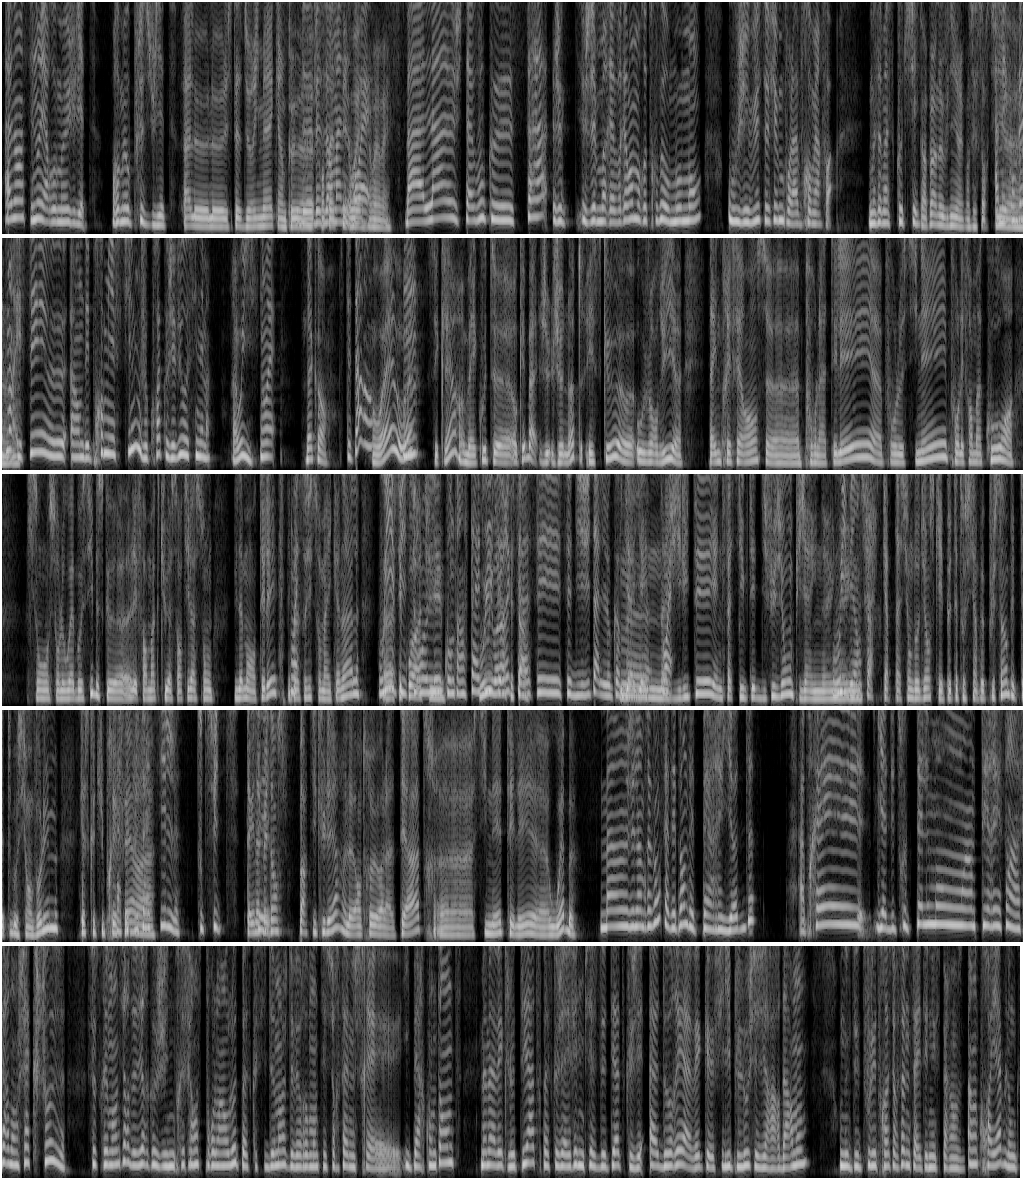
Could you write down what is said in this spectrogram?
Ah non, sinon, il y a Roméo et Juliette. Roméo plus Juliette. Ah, le- le- l'espèce de remake un peu De euh. Luhrmann, ouais, ouais. ouais, ouais. Bah là, je t'avoue que ça, j'aimerais vraiment me retrouver au moment où j'ai vu ce film pour la première fois. Moi, ça m'a scotché. C'est un peu un ovni hein, quand c'est sorti. Ah mais euh. complètement. Et c'est euh, un des premiers films, je crois, que j'ai vu au cinéma. Ah oui, Ouais. d'accord. C'était tard. Hein Ouais, ouais, Mhm. C'est clair. Bah écoute, euh, ok, bah je, je note. Est-ce que euh, aujourd'hui, euh, t'as une préférence euh, pour la télé, euh, pour le ciné, pour les formats courts qui sont sur le web aussi, parce que euh, les formats que tu as sortis là sont évidemment en télé, mais Ouais. passent aussi sur MyCanal. Oui, Euh, et c'est puis quoi, sur tu- les comptes Insta et Oui, tout, voilà, c'est vrai c'est que c'est assez, c'est digital comme. Il y, a, il y a une ouais. agilité, il y a une facilité de diffusion, puis il y a une, une- Oui, une sûr. captation d'audience qui est peut-être aussi un peu plus simple et peut-être aussi en volume. Qu'est-ce que tu Ah, c'est préfères plus euh, facile tout de suite. T'as une appétence particulière le- entre voilà théâtre, euh, ciné, télé, euh, web? Ben, j'ai l'impression que ça dépend des périodes. Après, il y a des trucs tellement intéressants à faire dans chaque chose. Ce serait mentir de dire que j'ai une préférence pour l'un ou l'autre parce que si demain je devais remonter sur scène, je serais hyper contente. Même avec le théâtre, parce que j'avais fait une pièce de théâtre que j'ai adorée avec euh, Philippe Lelouch et Gérard Darmon. On était tous les trois sur scène, ça a été une expérience incroyable. Donc,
